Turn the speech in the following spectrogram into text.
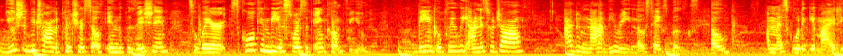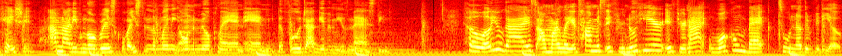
You should be trying to put yourself in the position to where school can be a source of income for you. Being completely honest with y'all, I do not be reading those textbooks. No, I'm at school to get my education. I'm not even gonna risk wasting the money on the meal plan and the food y'all giving me is nasty. Hello you guys, I'm Marleya Thomas. If you're new here, if you're not, welcome back to another video.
